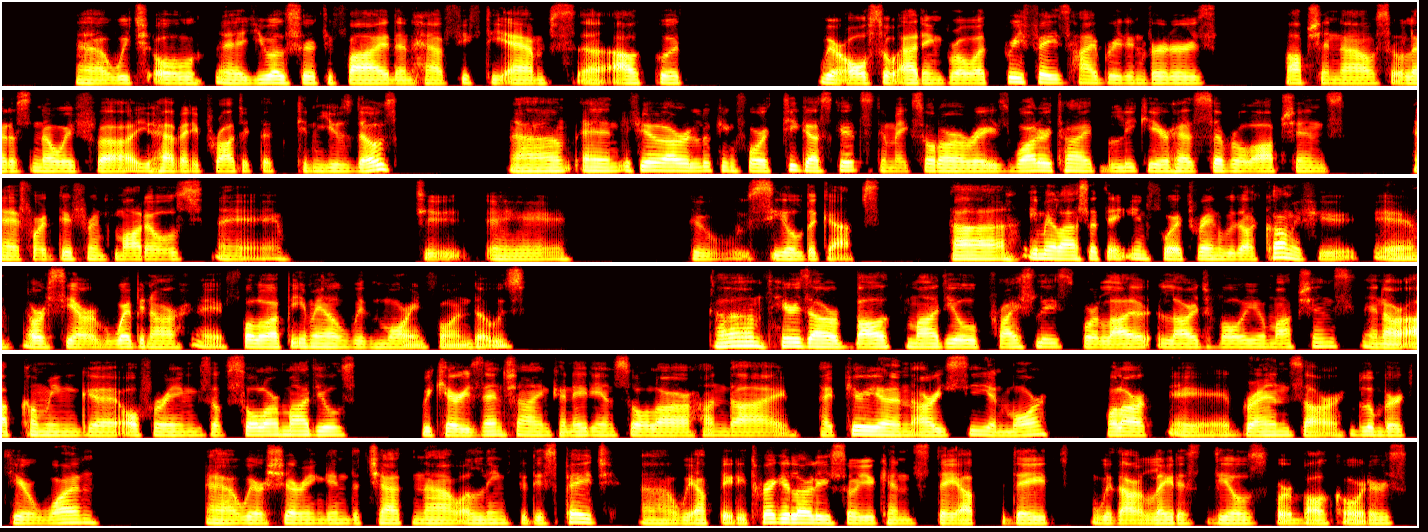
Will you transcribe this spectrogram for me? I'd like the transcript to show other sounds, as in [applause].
uh, which all uh, UL certified and have 50 amps uh, output. We are also adding Growatt three-phase hybrid inverters option now. So let us know if uh, you have any project that can use those. Um, and if you are looking for T-gaskets to make solar arrays watertight, Blikir has several options uh, for different models uh, to uh, to seal the gaps. Uh, email us at info at renvu.com if you uh, or see our webinar uh, follow-up email with more info on those. Um, here's our bulk module price list for la large volume options and our upcoming uh, offerings of solar modules. We carry Zenshine, Canadian Solar, Hyundai, Hyperion, REC, and more. All our brands are Bloomberg Tier 1. Uh, we are sharing in the chat now a link to this page. Uh, we update it regularly so you can stay up to date with our latest deals for bulk orders.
